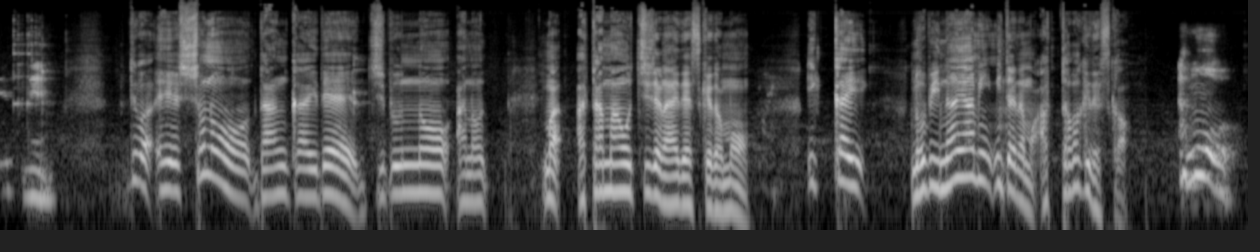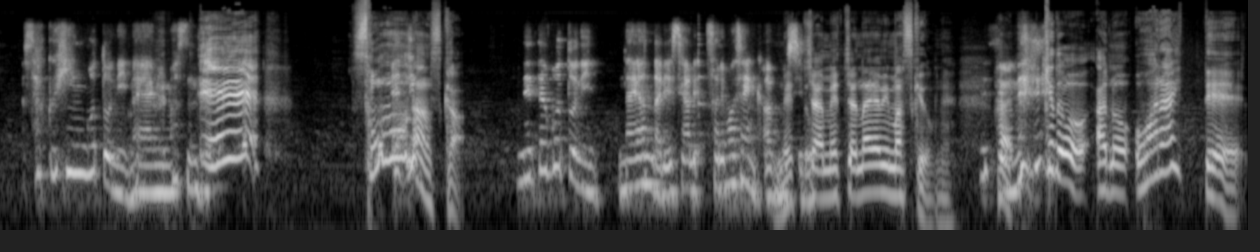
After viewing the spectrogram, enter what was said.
ですね。では、えー書の段階で自分のあの、まあ、頭打ちじゃないですけども一回伸び悩みみたいなのもあったわけですか？あもう作品ごとに悩みますえーね。、そうなんすか？ネタごとに悩んだりされされませんか？むめ。ちゃめちゃ悩みますけどね。はいですよね。、けどあのお笑いって、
